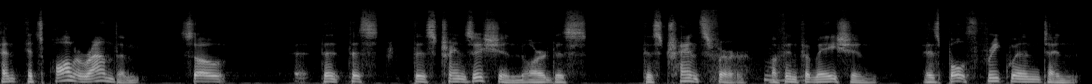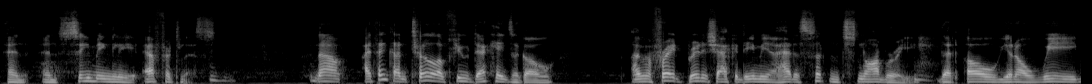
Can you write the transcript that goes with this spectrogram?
and it's all around them. So uh, the, this this transition or this this transfer mm-hmm. of information is both frequent and, and, and seemingly effortless. Now, I think until a few decades ago, I'm afraid British academia had a certain snobbery that, oh, you know, we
